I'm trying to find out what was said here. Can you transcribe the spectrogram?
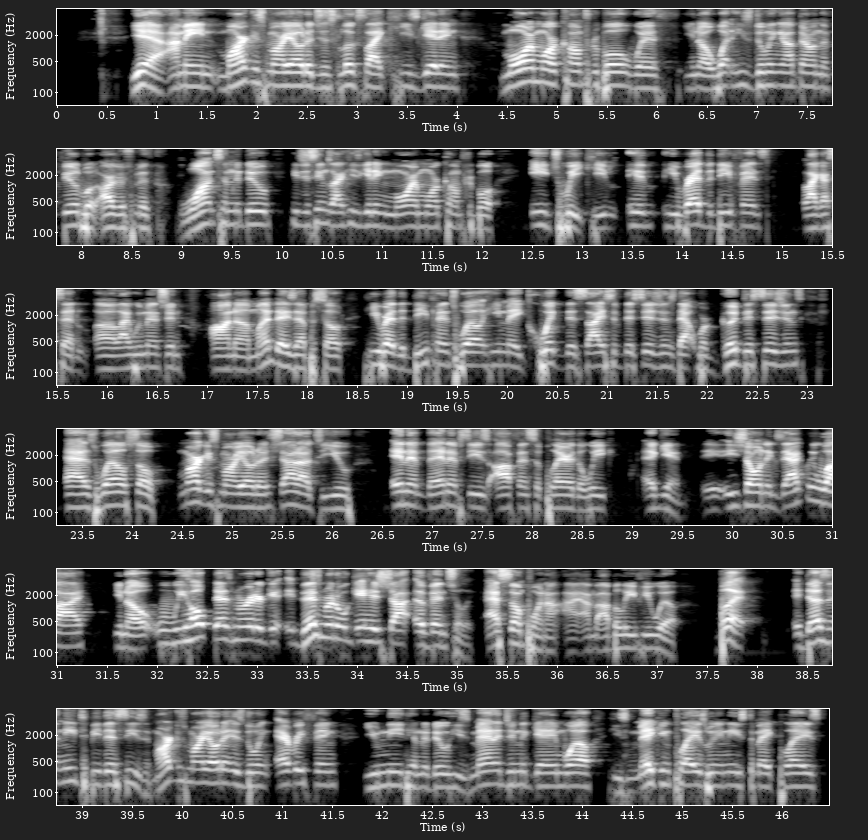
Yeah, I mean, Marcus Mariota just looks like he's getting more and more comfortable with, you know, what he's doing out there on the field, what Arthur Smith wants him to do. He just seems like he's getting more and more comfortable each week. He he he read the defense, like I said, uh, like we mentioned on uh, Monday's episode. He read the defense well. He made quick, decisive decisions that were good decisions as well. So Marcus Mariota, shout out to you in the NFC's Offensive Player of the Week. Again, He's showing exactly why. You know, we hope Desmond Ridder get Desmond Ridder will get his shot eventually at some point. I, I, I believe he will, but it doesn't need to be this season. Marcus Mariota is doing everything you need him to do. He's managing the game well. He's making plays when he needs to make plays,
